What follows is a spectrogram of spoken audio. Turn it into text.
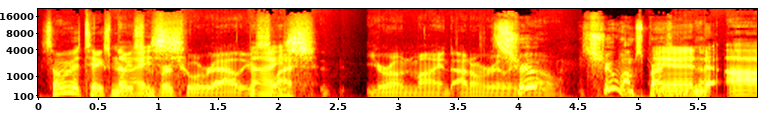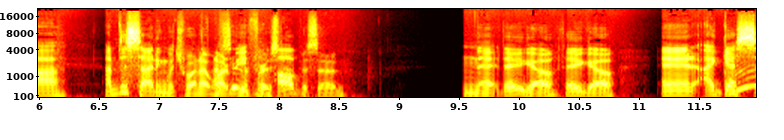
some of it takes place Nice. in virtual reality Nice. slash your own mind. I don't really It's true. know. It's true. I'm surprised. And that. uh, I'm deciding which one I want to seen be. the first I'll- episode. No, there you go. There you go. And I guess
